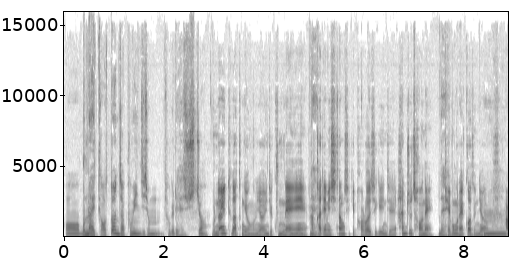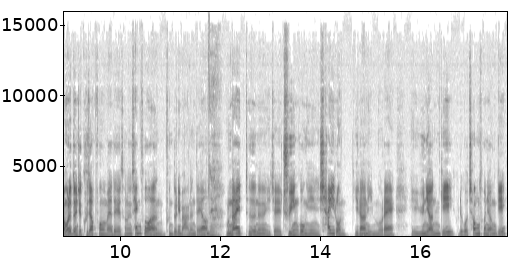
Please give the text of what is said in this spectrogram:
어 문라이트 어떤 작품인지 좀 소개를 해주시죠. 문라이트 같은 경우는요, 이제 국내에 네. 아카데미 시상식이 벌어지기 이제 한 주 전에 네. 개봉을 했거든요. 음, 아무래도 이제 그 작품에 대해서는 생소한 분들이 많은데요. 네. 문라이트는 이제 주인공인 샤이론이라는 음. 인물의 이 유년기 그리고 청소년기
